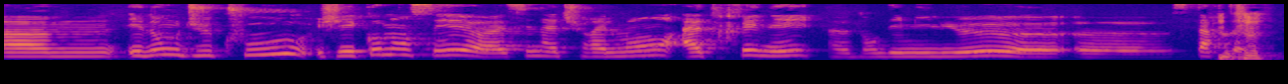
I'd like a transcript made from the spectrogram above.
Euh, et donc du coup, j'ai commencé euh, assez naturellement à traîner euh, dans des milieux euh, startups. Mhm.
